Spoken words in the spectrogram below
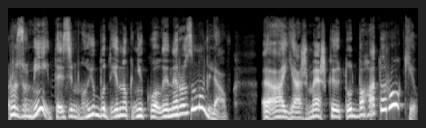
Розумієте, зі мною будинок ніколи не розмовляв, е, а я ж мешкаю тут багато років.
